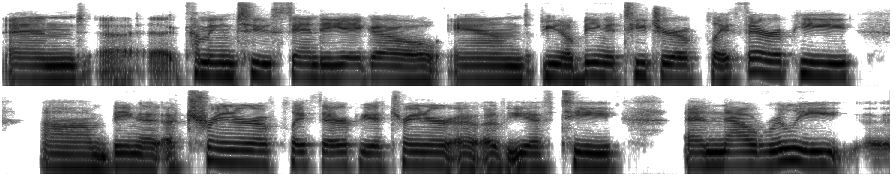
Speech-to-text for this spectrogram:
and uh, coming to San Diego and you know being a teacher of play therapy um, being a, a, trainer of play therapy, a trainer of, of EFT, and now really, uh,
